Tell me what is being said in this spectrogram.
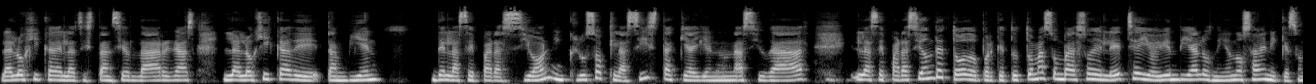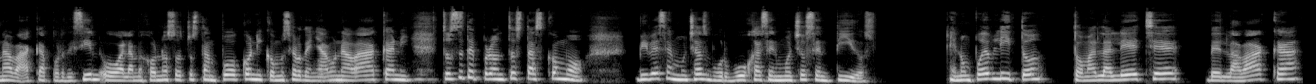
la lógica de las distancias largas, la lógica de también de la separación, incluso clasista que hay en una ciudad, la separación de todo, porque tú tomas un vaso de leche y hoy en día los niños no saben ni qué es una vaca, por decir, o a lo mejor nosotros tampoco, ni cómo se ordeñaba una vaca, ni entonces de pronto estás como vives en muchas burbujas en muchos sentidos. En un pueblito tomas la leche, ves la vaca,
